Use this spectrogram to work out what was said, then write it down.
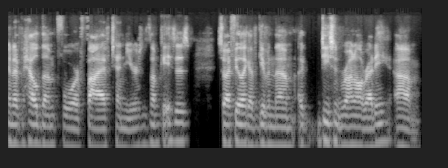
and I've held them for five, ten years in some cases. So I feel like I've given them a decent run already. Um,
